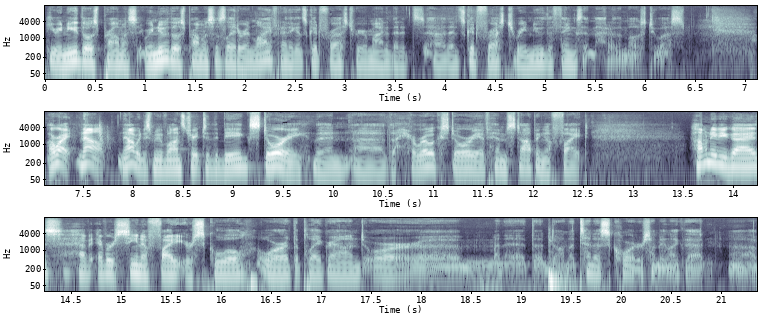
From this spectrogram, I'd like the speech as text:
He renewed those promises, renewed those promises later in life, and I think it's good for us to be reminded that it's uh, that it's good for us to renew the things that matter the most to us. All right, now now we just move on straight to the big story. Then uh, the heroic story of him stopping a fight. How many of you guys have ever seen a fight at your school or at the playground or um, the, on the tennis court or something like that? Uh,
